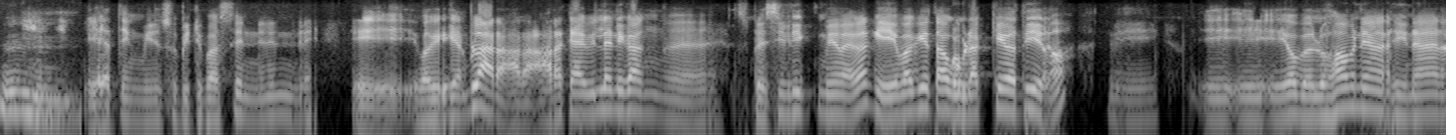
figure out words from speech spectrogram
ඒතින් මිනිසු පිටි පස්සෙන් න්නේ ඒ වගේ ගැම්පල අර අර ඇවිල්ල නිකං ස්පෙසිෆික් මේ එක ඒ වගේ තව ගොඩක්කව තියෙනවා. ඒ බලහමන රිනාන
